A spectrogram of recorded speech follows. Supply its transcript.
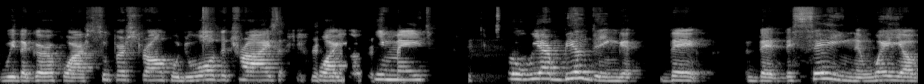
with a girl who are super strong who do all the tries who are your teammate. So we are building the the, the sane way of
